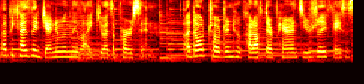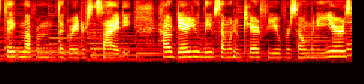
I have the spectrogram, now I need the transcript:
but because they genuinely like you as a person. Adult children who cut off their parents usually face a stigma from the greater society. How dare you leave someone who cared for you for so many years?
